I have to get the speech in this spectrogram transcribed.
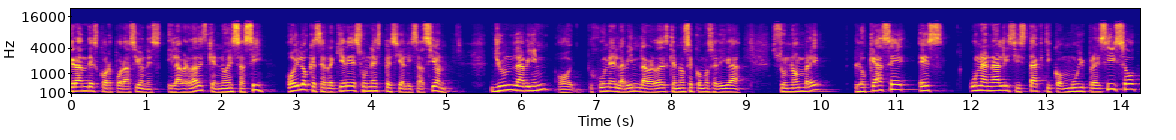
grandes corporaciones. Y la verdad es que no es así. Hoy lo que se requiere es una especialización. Jun Lavin, o June Lavin, la verdad es que no sé cómo se diga su nombre, lo que hace es un análisis táctico muy preciso,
